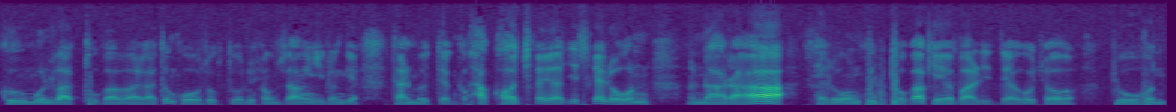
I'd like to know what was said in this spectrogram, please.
그물과 투가발 같은 고속도로 형상이 이런 게 잘못된 거 확 거쳐야지 새로운 나라 새로운 국토가 개발이 되고 저 좋은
